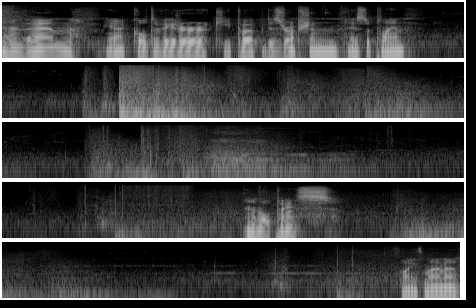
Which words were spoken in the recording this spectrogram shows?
And then, yeah, Cultivator, keep up Disruption is the plan. And we'll pass. Five mana.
